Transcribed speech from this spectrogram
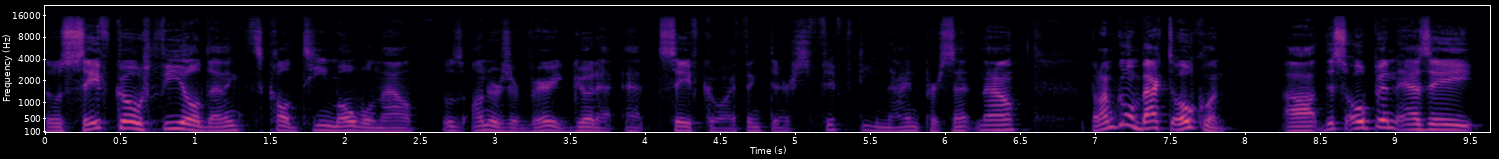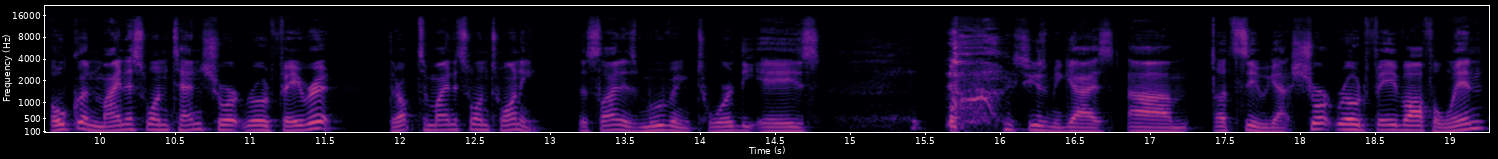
Those Safeco Field, I think it's called T-Mobile now. Those unders are very good at, at Safeco. I think there's 59% now. But I'm going back to Oakland. Uh, this open as a Oakland minus 110 short road favorite. They're up to minus 120. This line is moving toward the A's. Excuse me, guys. Um, let's see. We got short road fave off a win.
